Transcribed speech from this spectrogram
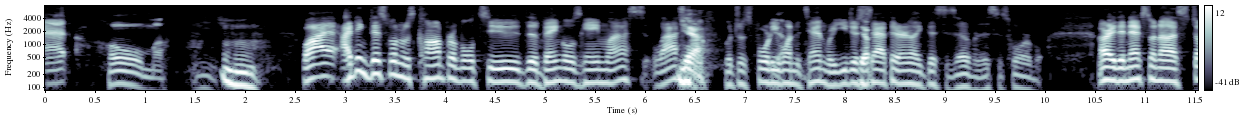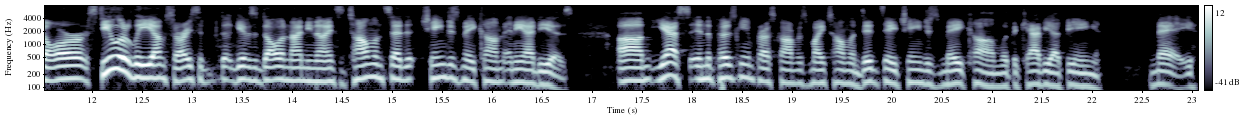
at home. Mm-hmm. Well, I, I, think this one was comparable to the Bengals game last last yeah. week, which was 41 yeah. to 10, where you just yep. sat there and like, this is over. This is horrible. All right, the next one, uh, Star Steeler Lee. I'm sorry, said give us a dollar ninety nine. So Tomlin said changes may come. Any ideas? Um, yes, in the post game press conference, Mike Tomlin did say changes may come, with the caveat being may.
